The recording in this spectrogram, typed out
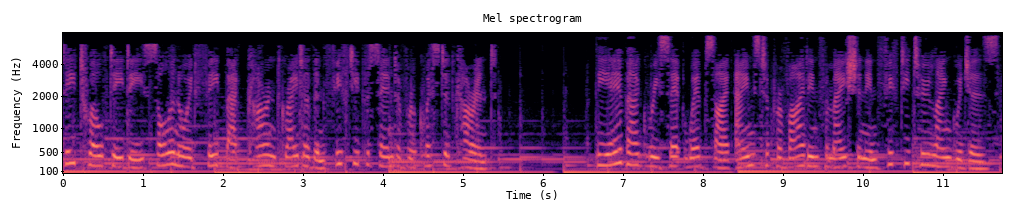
C12DD solenoid feedback current greater than 50% of requested current. The Airbag Reset website aims to provide information in 52 languages.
